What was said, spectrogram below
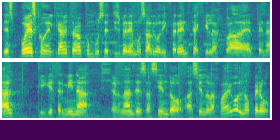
Después, con el cambio de entrenador con Bucetich, veremos algo diferente. Aquí la jugada del penal y que termina Hernández haciendo, haciendo la jugada de gol, ¿no? Pero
